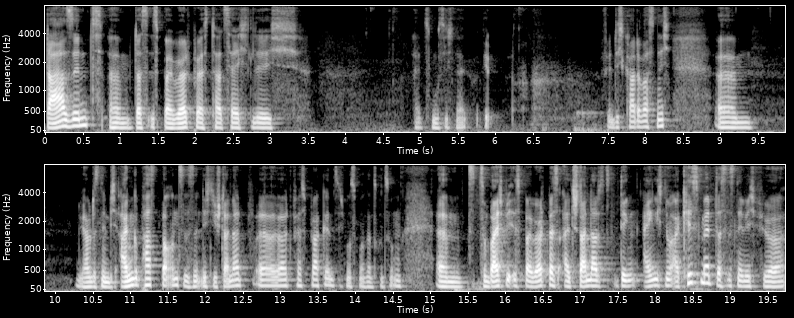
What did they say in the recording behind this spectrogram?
da sind. Ähm, das ist bei WordPress tatsächlich, jetzt muss ich, finde ich gerade was nicht. Ähm, wir haben das nämlich angepasst bei uns. Das sind nicht die Standard-WordPress-Plugins. Äh, ich muss mal ganz kurz gucken. Ähm, zum Beispiel ist bei WordPress als Standard-Ding eigentlich nur Akismet. Das ist nämlich für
